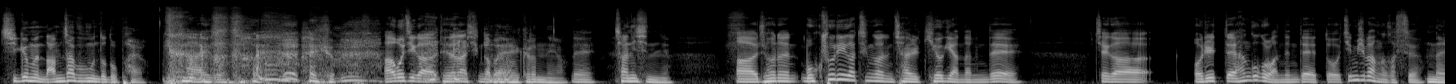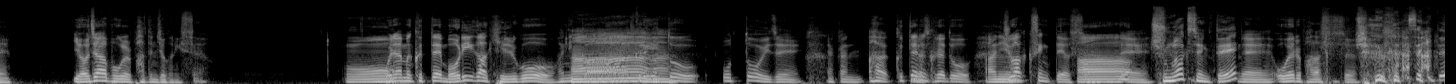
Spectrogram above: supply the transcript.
지금은 남자 부분도 높아요. 아이고. 아이고. 아버지가 대단하신가 봐요. 네, 그렇네요. 네. 찬희 씨는요? 아 저는 목소리 같은 건 잘 기억이 안 나는데 제가 어릴 때 한국을 왔는데 또 찜질방을 갔어요. 네. 여자 복을 받은 적은 있어요. 오. 왜냐면 그때 머리가 길고 하니까 아, 그리고 아. 또 옷도 이제 약간 아 그때는 여자- 그래도 아니요. 중학생 때였어요. 아, 네. 중학생 때? 네 오해를 받았었어요. 중학생 때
